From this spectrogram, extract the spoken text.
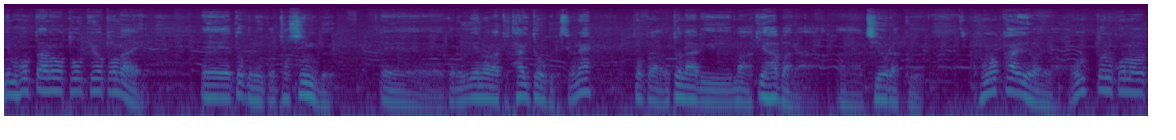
でも本当あの東京都内、えー、特にこう都心部、えー、これ上野だと台東区ですよね。とかお隣、まあ、秋葉原、千代田区。この界隈は本当にこの、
